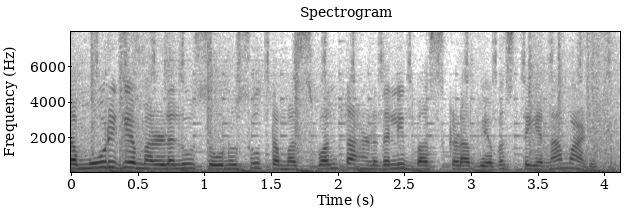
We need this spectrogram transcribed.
ತಮ್ಮೂರಿಗೆ ಮರಳಲು ಸೋನು ಸೂದ್ ತಮ್ಮ ಸ್ವಂತ ಹಣದಲ್ಲಿ ಬಸ್ಗಳ ವ್ಯವಸ್ಥೆಯನ್ನ ಮಾಡಿದ್ರು.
